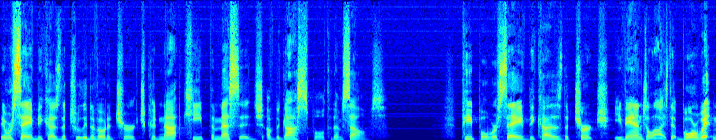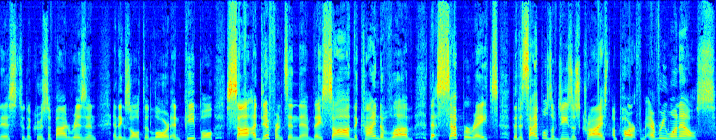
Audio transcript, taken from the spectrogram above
They were saved because the truly devoted church could not keep the message of the gospel to themselves. People were saved because the church evangelized. It bore witness to the crucified, risen, and exalted Lord. And people saw a difference in them. They saw the kind of love that separates the disciples of Jesus Christ apart from everyone else.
